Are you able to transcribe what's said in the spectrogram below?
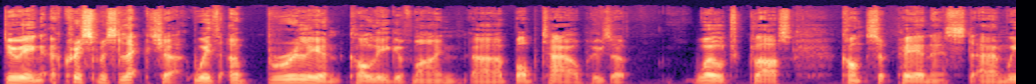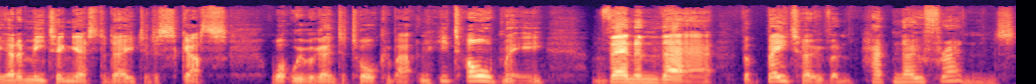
doing a Christmas lecture with a brilliant colleague of mine, uh, Bob Taub, who's a world class concert pianist. And we had a meeting yesterday to discuss what we were going to talk about. And he told me then and there that Beethoven had no friends.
